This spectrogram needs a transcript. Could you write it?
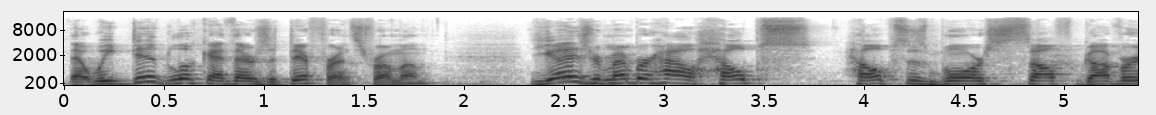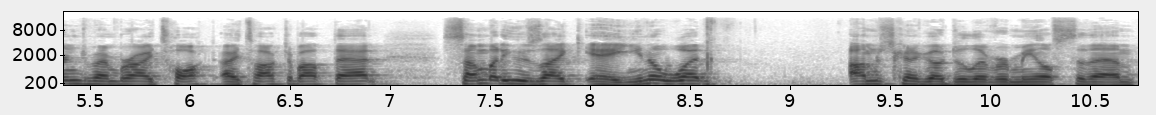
that we did look at there's a difference from them. You guys remember how helps helps is more self-governed? Remember I talked I talked about that. Somebody who's like, hey, you know what? I'm just going to go deliver meals to them.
